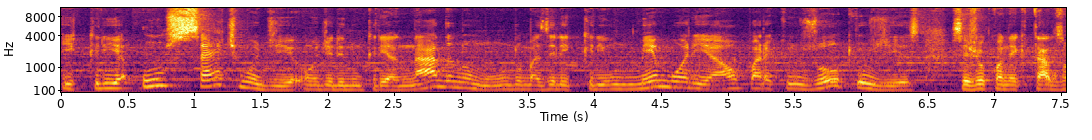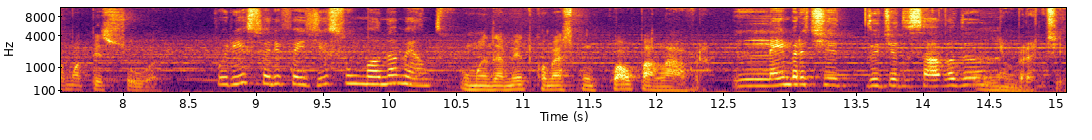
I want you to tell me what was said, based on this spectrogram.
e cria um sétimo dia, onde ele não cria nada no mundo, mas ele cria um memorial para que os outros dias sejam conectados a uma pessoa. Por isso ele fez disso um mandamento. O mandamento começa com qual palavra? Lembra-te do dia do sábado. Lembra-te.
